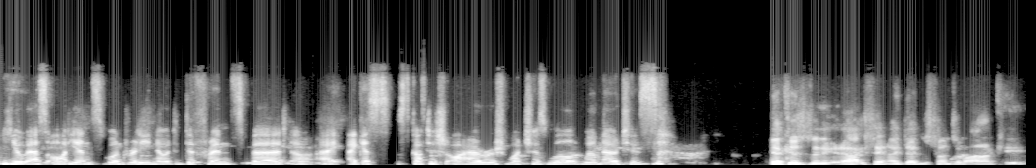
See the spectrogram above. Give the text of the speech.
US audience won't really know the difference, but uh, I, I guess Scottish or Irish watchers will, will notice. yeah. Because the, accent I did in Sons of Anarchy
